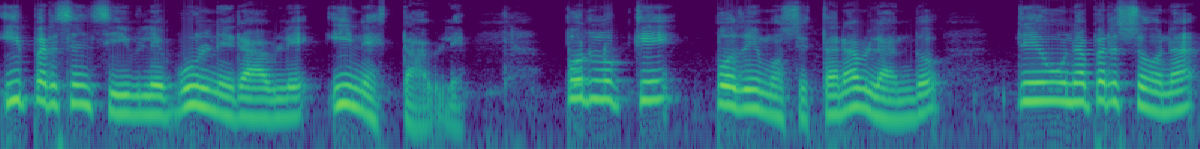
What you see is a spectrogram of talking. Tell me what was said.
hipersensible, vulnerable, inestable. Por lo que podemos estar hablando de una persona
